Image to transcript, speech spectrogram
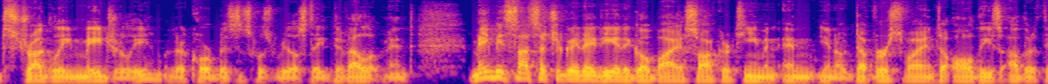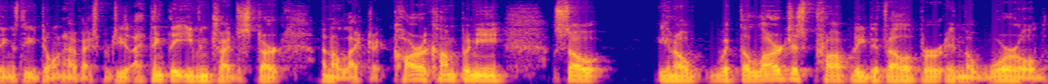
struggling majorly, their core business was real estate development, maybe it's not such a great idea to go buy a soccer team and, and you know diversify into all these other things that you don't have expertise. I think they even tried to start an electric car company. So you know, with the largest property developer in the world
